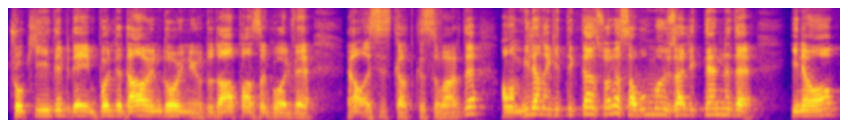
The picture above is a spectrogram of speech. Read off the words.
çok iyiydi. Bir de Empoli'de daha önde oynuyordu. Daha fazla gol ve asist katkısı vardı. Ama Milan'a gittikten sonra savunma özelliklerini de yine o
